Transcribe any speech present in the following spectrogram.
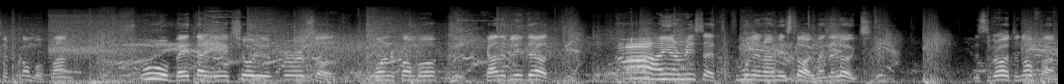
Supercombo, fan. Oh, baitar Ekshore reversal. Corner combo. Kan det bli död? Ah, han gör en reset. Förmodligen har han misstag, men det är lugnt. Det ser bra ut att noppa han.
